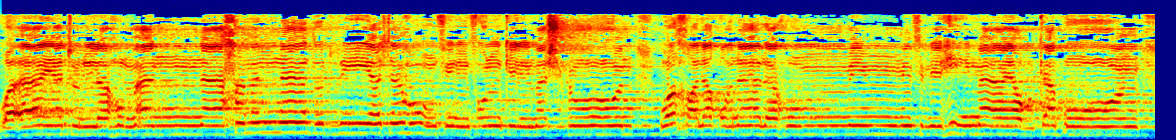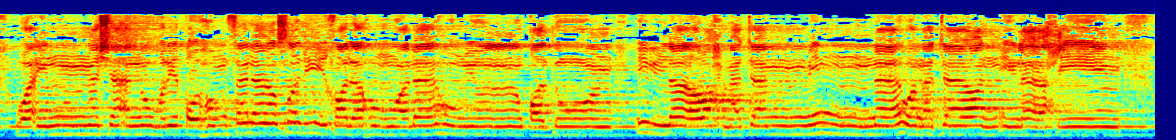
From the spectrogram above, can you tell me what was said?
وآية لهم أنا حملنا ذريتهم في الفلك المشحون وخلقنا لهم من مثله ما يركبون وإن نشأ نغرقهم فلا صريخ لهم ولا هم ينقذون إلا رحمة منا ومتاعا إلى حين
